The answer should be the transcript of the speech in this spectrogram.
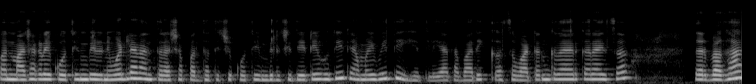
पण माझ्याकडे कोथिंबीर निवडल्यानंतर अशा पद्धतीची कोथिंबीरची देठी होती त्यामुळे मी ती घेतली. आता बारीक असं वाटण तयार करायचं. तर बघा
